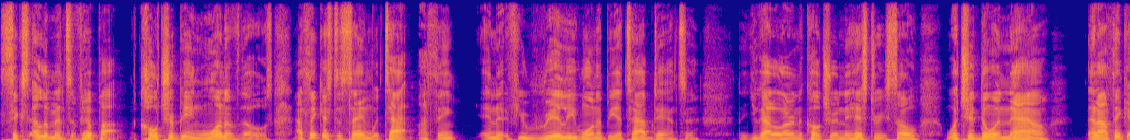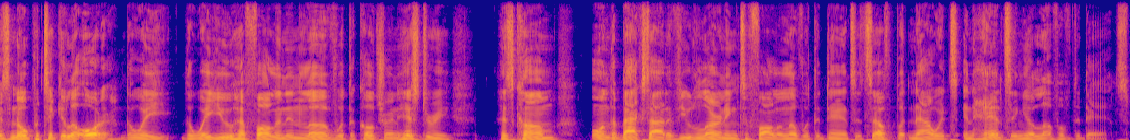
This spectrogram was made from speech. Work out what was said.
six elements of hip hop, culture being one of those. I think it's the same with tap. I think, and if you really want to be a tap dancer, then you got to learn the culture and the history. So what you're doing now, and I think it's no particular order. The way the way you have fallen in love with the culture and history has come on the backside of you learning to fall in love with the dance itself. But now it's enhancing your love of the dance.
